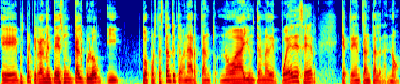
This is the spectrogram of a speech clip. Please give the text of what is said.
pues porque realmente es un cálculo y tú aportas tanto y te van a dar tanto. No hay un tema de puede ser que te den tanta lana. No,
